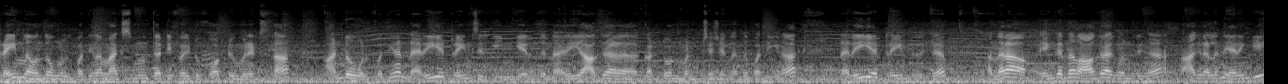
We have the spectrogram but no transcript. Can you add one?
ட்ரெயினில் வந்து உங்களுக்கு பார்த்தீங்கன்னா maximum thirty five to forty minutes தான். அண்டு உங்களுக்கு பார்த்தீங்கன்னா நிறைய ட்ரெயின்ஸ் இருக்குது இங்கேருந்து நிறைய ஆக்ரா கண்டோன்மெண்ட் ஸ்டேஷன்லேருந்து பார்த்தீங்கன்னா நிறைய ட்ரெயின் இருக்குது அதனால் எங்கே இருந்தாலும் ஆக்ராக்கு வந்துடுங்க ஆக்ராலேருந்து இறங்கி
